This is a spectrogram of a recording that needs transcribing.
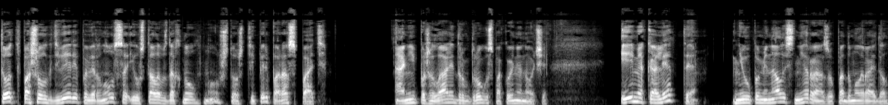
Тот пошел к двери, повернулся и устало вздохнул. Ну что ж, теперь пора спать. Они пожелали друг другу спокойной ночи. Имя Калетты не упоминалось ни разу, — подумал Райдл.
